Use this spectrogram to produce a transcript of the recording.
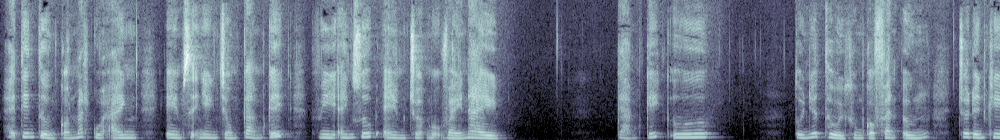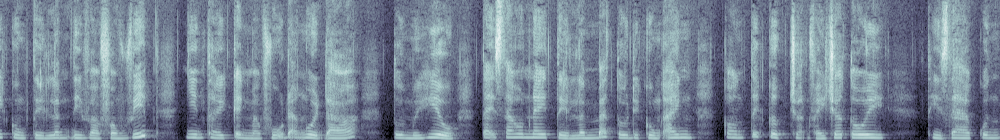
hãy tin tưởng con mắt của anh, em sẽ nhanh chóng cảm kích vì anh giúp em chọn bộ váy này. Cảm kích ư? Tôi nhất thời không có phản ứng, cho đến khi cùng Tề Lâm đi vào phòng VIP, nhìn thấy cảnh Mạc Vũ đã ngồi đó, tôi mới hiểu tại sao hôm nay Tề Lâm bắt tôi đi cùng anh, còn tích cực chọn váy cho tôi. Thì ra quân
